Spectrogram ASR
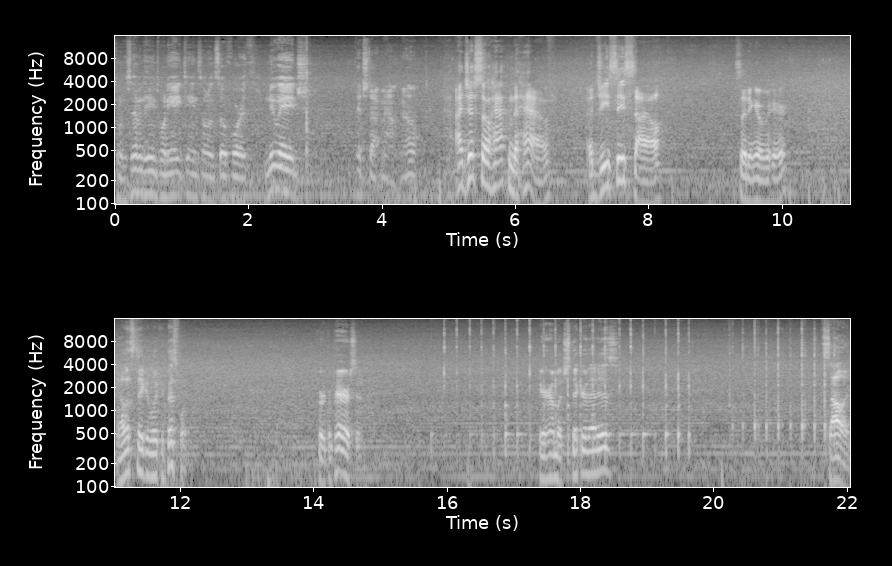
2017, 2018, so on and so forth. New age pitch stop mount. No. I just so happen to have a GC style sitting over here. Now let's take a look at this one for comparison. Hear how much thicker that is? Solid.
